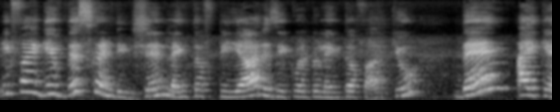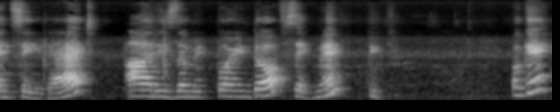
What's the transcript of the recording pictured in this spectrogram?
If I give this condition, length of PR is equal to length of RQ, then I can say that R is the midpoint of segment PQ. Okay.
